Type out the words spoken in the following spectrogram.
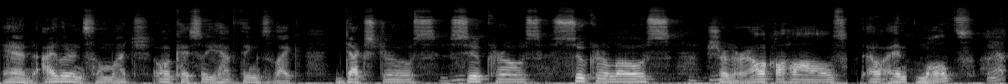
And I learned so much. Okay, so you have things like dextrose, mm-hmm. sucrose, sucralose, mm-hmm. sugar alcohols, oh, and malts. Yep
